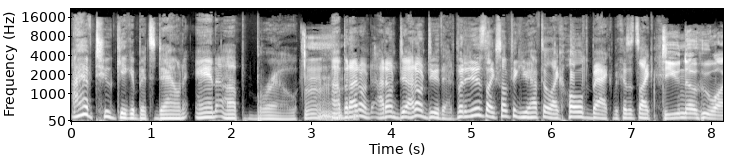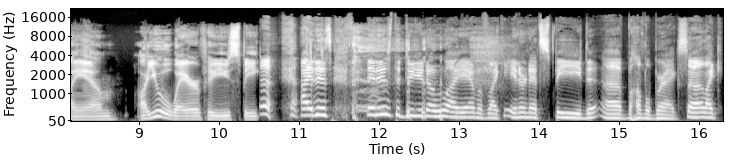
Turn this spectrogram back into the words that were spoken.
I have two gigabits down and up, bro. Mm. Uh, but I don't I don't do I don't do that. But it is like something you have to like hold back because it's like Do you know who I am? Are you aware of who you speak? it is it is the do you know who I am of like internet speed uh humble brag. So like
